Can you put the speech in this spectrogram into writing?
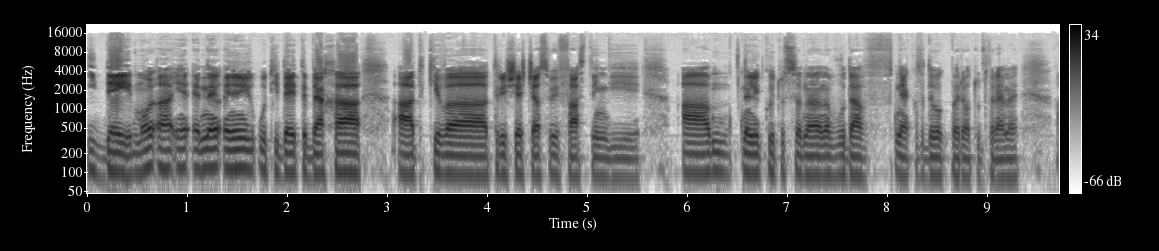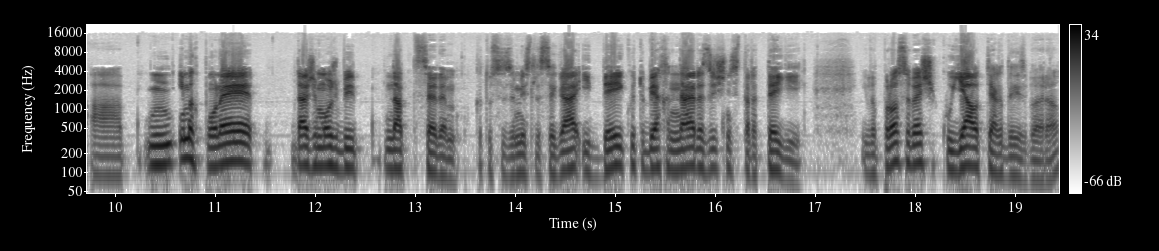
идеи. Едни от идеите бяха а, такива 36 часови фастинги, а, нали, които са на, на вода в някакъв дълъг период от време. А, имах поне, даже може би над 7, като се замисля сега, идеи, които бяха най-различни стратегии. И въпросът беше коя от тях да избера.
